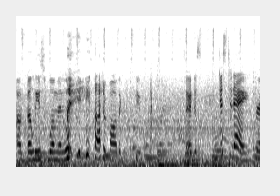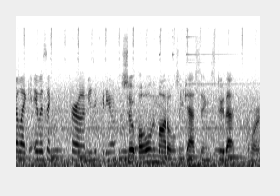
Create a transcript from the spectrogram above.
uh, the least womanly out of all the people. So just, just today for like, it was like for a music video. So all the models and castings do that, or?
